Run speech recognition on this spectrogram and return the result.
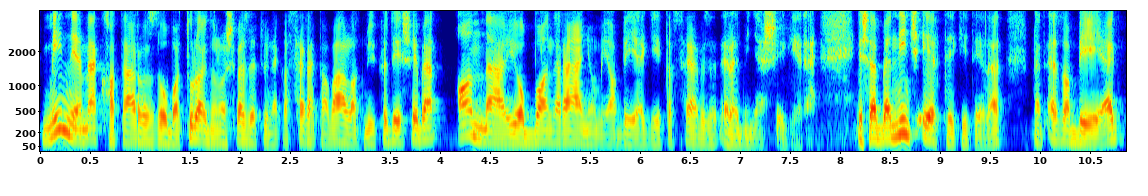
Minél meghatározóbb a tulajdonos vezetőnek a szerepe a vállalat működésében, annál jobban rányomja a bélyegét a szervezet eredményességére. És ebben nincs értékítélet, mert ez a bélyeg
